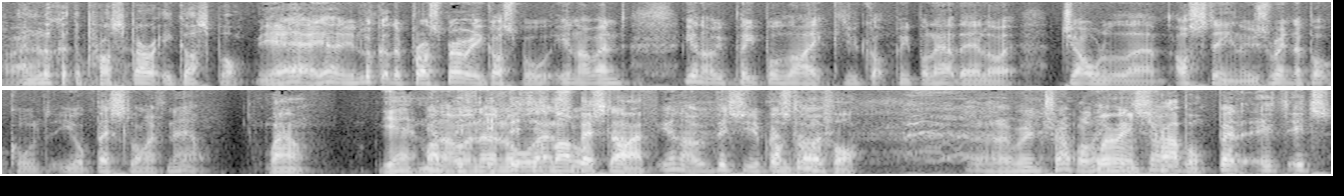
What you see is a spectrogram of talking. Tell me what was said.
wow. and look at the prosperity gospel. Yeah, yeah. You look at the prosperity gospel, you know, and you know people like you've got people out there like Joel uh, Osteen, who's written a book called Your Best Life Now. Wow. Yeah, my, you know, if, and, if and this is my best life, you know, this is your best I'm life. For. Uh, we're in trouble. We're in so, trouble. But it, it's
